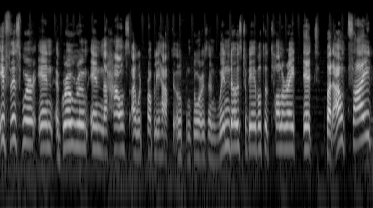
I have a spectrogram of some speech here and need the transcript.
If this were in a grow room in the house, I would probably have to open doors and windows to be able to tolerate it. But outside,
